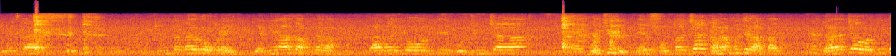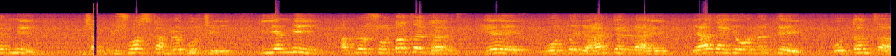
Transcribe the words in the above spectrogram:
चिंता सुनीताताई रोकडे यांनी आज आपल्याला त्या जागेवरती गुरुजींच्या गुरुजी हे स्वतःच्या घरामध्ये राहतात आणि घराच्या वरती त्यांनी विश्वास कांबळे गुरुजी की यांनी आपलं स्वतःचं घर हे बौद्ध विहार केलेलं आहे. या जागेवरनं ते बौद्धांचा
